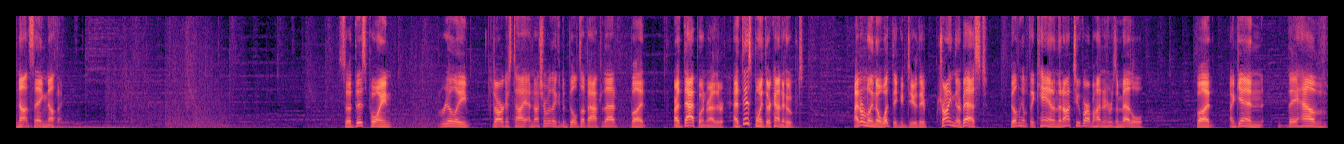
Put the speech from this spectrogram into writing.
not saying nothing. So at this point, really, Darkesthai, I'm not sure what they could have built up after that, but, or at that point rather, at this point they're kind of hooped. I don't really know what they can do. They're trying their best, building up what they can, and they're not too far behind in terms of metal. But again, they have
